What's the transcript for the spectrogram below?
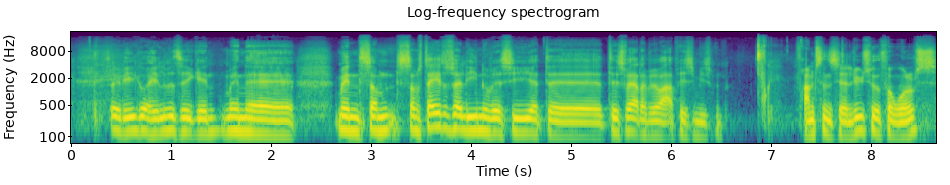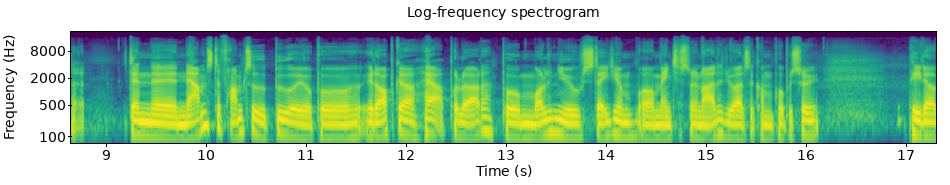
så kan det hele gå helvede til igen. Men, øh, men som, som status er lige nu, vil jeg sige, at øh, det er svært at bevare pessimismen. Fremtiden ser lys ud for Wolves. Den øh, nærmeste fremtid byder jo på et opgør her på lørdag på Molineux Stadium, hvor Manchester United jo altså kommer på besøg. Peter,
